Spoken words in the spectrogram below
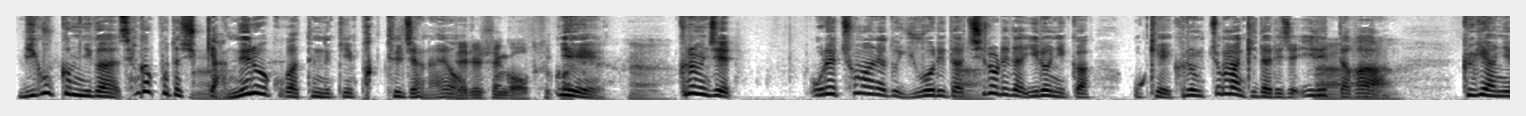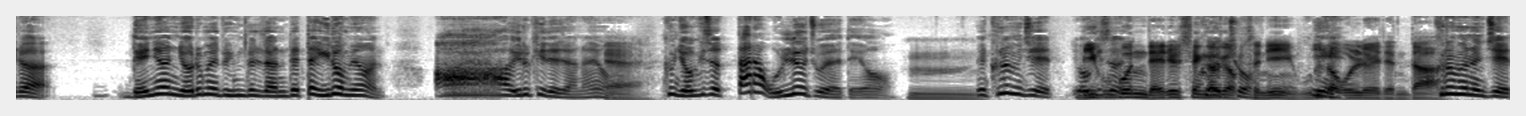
미국 금리가 생각보다 쉽게 음. 안 내려올 것 같은 느낌이 팍 들잖아요. 내릴 생각 없을 것 예. 같아요. 예. 그럼 이제 올해 초만 해도 6월이다, 어. 7월이다 이러니까 오케이. 그럼 좀만 기다리자 이랬다가 아, 아. 그게 아니라 내년 여름에도 힘들다는데 딱 이러면 아 이렇게 되잖아요. 예. 그럼 여기서 따라 올려줘야 돼요. 음. 예, 그럼 이제 여기서 미국은 내릴 생각이 그렇죠. 없으니 우리가 예. 올려야 된다. 그러면 이제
